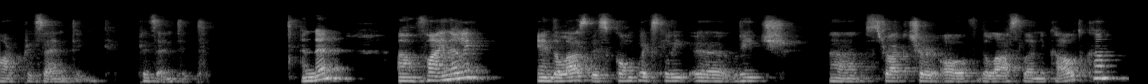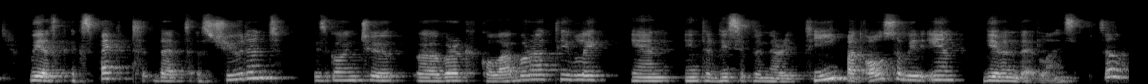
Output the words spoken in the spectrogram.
are presenting presented. And then finally, and the last is complexly uh, rich uh, structure of the last learning outcome. We expect that a student is going to uh, work collaboratively in interdisciplinary team, but also within given deadlines. So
